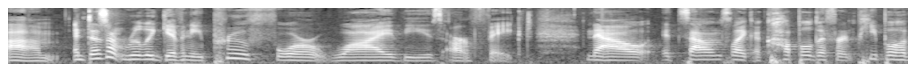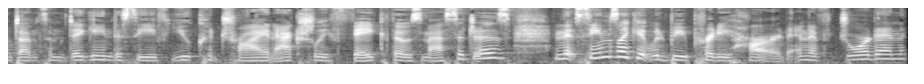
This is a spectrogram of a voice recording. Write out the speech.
um, and doesn't really give any proof for why these are faked. Now, it sounds like a couple different people have done some digging to see if you could try and actually fake those messages. And it seems like it would be pretty hard. And if Jordan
